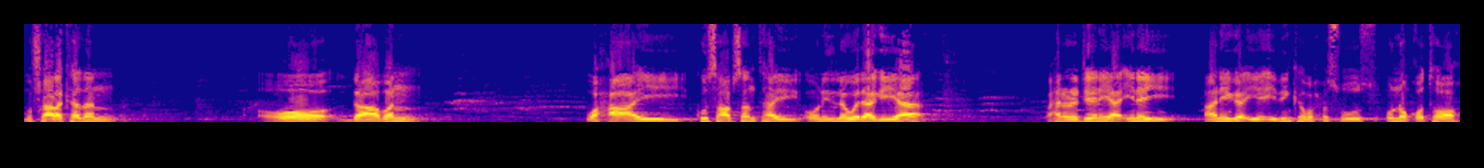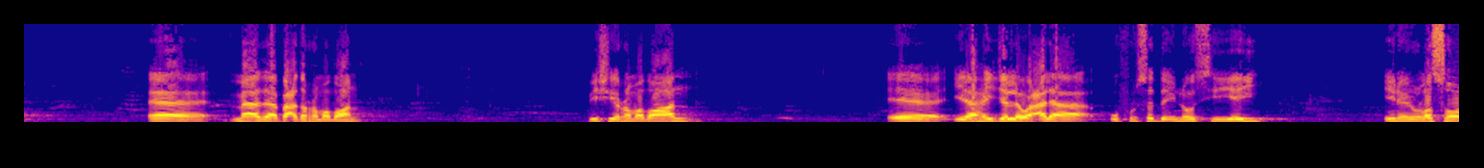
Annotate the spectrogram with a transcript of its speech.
mushaarakadan oo gaaban waxa ay ku saabsan tahay oon idinla wadaagayaa waxaan rajaynayaa inay aniga iyo idinkaba xusuus u noqoto maada bacda ramadaan. Bishii ramadaan ee ilaahay jalla wacalaa uu fursadda inoo siiyey inaynu la soo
